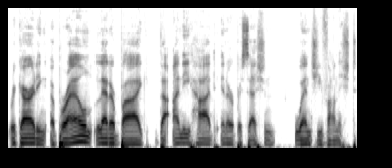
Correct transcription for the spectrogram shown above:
regarding a brown leather bag that Annie had in her possession when she vanished.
